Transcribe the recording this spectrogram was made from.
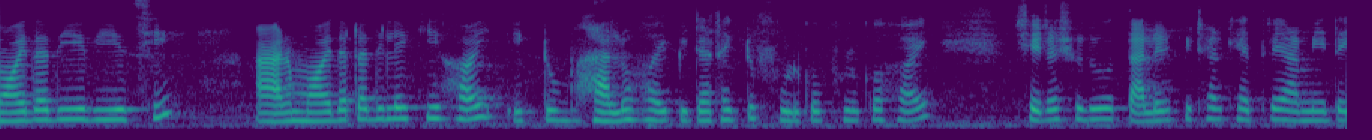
ময়দা দিয়ে দিয়েছি। আর ময়দাটা দিলে কি হয়, একটু ভালো হয়, পিঠাটা একটু ফুলকো ফুলকো হয়। সেটা শুধু তালের পিঠার ক্ষেত্রে আমি এটা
